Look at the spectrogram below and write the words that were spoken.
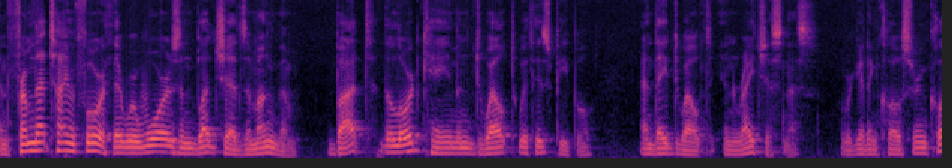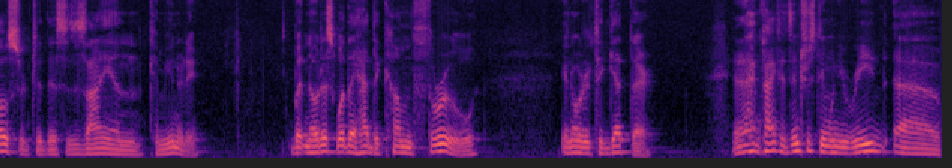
And from that time forth there were wars and bloodsheds among them. But the Lord came and dwelt with his people, and they dwelt in righteousness. We're getting closer and closer to this Zion community. But notice what they had to come through in order to get there. And in fact, it's interesting when you read uh,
